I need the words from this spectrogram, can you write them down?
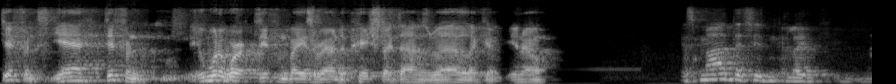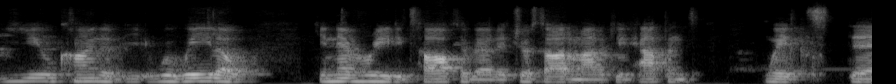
different, yeah, different. It would have worked different ways around a pitch like that as well. Like you know, it's mad that you like you kind of with Wheelo, you never really talk about it; just automatically happened. With the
